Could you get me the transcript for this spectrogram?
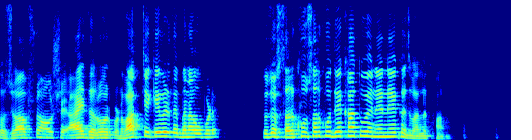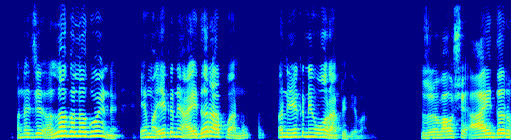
તો જવાબ શું આવશે? આઈધર ઓર પણ વાક્ય કેવી રીતે બનાવવું પડે? તો જો સરખું સરખું દેખાતું હોય ને એને એક જ વાર લખવાનું. અને જે અલગ અલગ હોય ને, એમાં એકને આઈધર આપવાનું અને એકને ઓર આપી દેવાનું. તો જવાબ આવશે આઈધર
